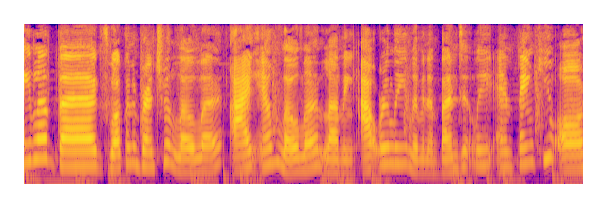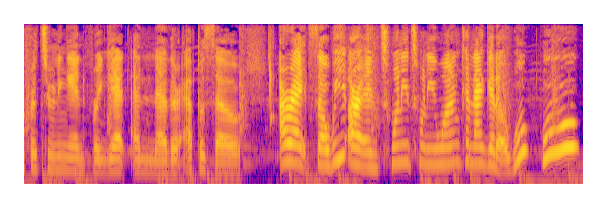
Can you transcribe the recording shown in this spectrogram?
Hey, love bugs. Welcome to Brunch with Lola. I am Lola, loving outwardly, living abundantly, and thank you all for tuning in for yet another episode. All right, so we are in 2021. Can I get a whoop whoop?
